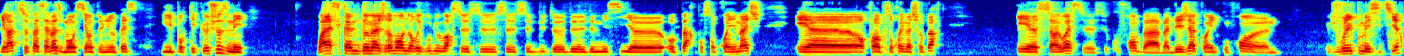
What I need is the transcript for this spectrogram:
il rate ce face à face. Bon, aussi, Anthony Lopez, il est pour quelque chose, mais voilà, c'est quand même dommage. Vraiment, on aurait voulu voir ce, ce, ce, but de, de Messi euh, au parc pour son premier match et euh, enfin pour son premier match au parc. Et euh, ça, ouais, ce, coup franc, bah, bah déjà quand il le euh, je voulais que Messi tire.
